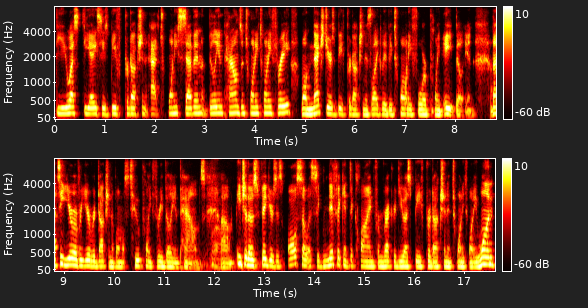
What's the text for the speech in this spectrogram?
The USDA sees beef production at 27 billion pounds in 2023, while next year's beef production is likely to be 24.8 billion. That's a year over year reduction of almost 2.3 billion pounds. Wow. Um, each of those figures is also a significant decline from record U.S. beef production in 2021,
